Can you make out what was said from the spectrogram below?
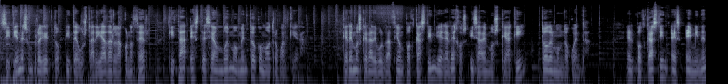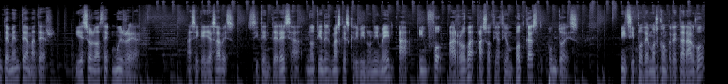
Si tienes un proyecto y te gustaría darlo a conocer, quizá este sea un buen momento como otro cualquiera. Queremos que la divulgación podcasting llegue lejos y sabemos que aquí todo el mundo cuenta. El podcasting es eminentemente amateur y eso lo hace muy real. Así que ya sabes, si te interesa, no tienes más que escribir un email a info@asociacionpodcast.es. Y si podemos concretar algo,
